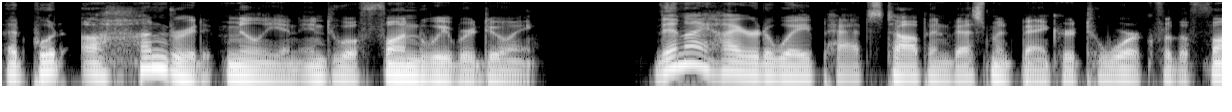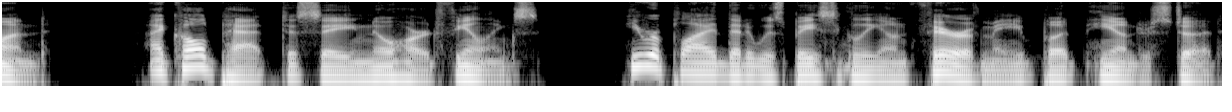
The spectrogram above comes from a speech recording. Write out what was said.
that put a hundred million into a fund we were doing. Then I hired away Pat's top investment banker to work for the fund. I called Pat to say no hard feelings. He replied that it was basically unfair of me, but he understood.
